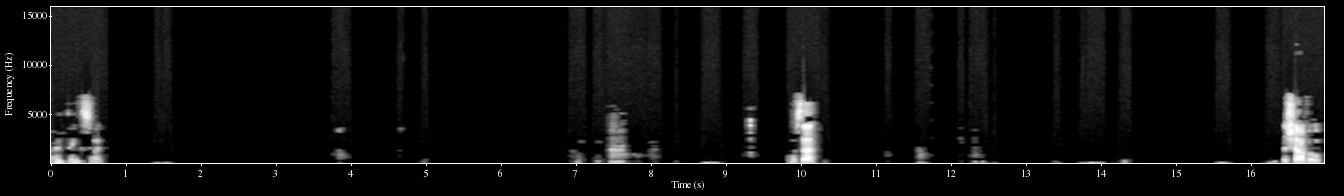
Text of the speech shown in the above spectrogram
I don't think so. What's that? The shovel?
